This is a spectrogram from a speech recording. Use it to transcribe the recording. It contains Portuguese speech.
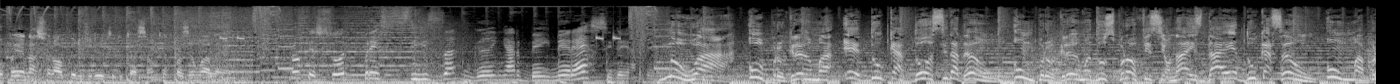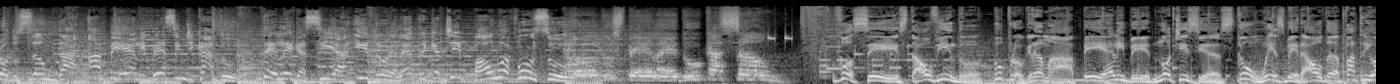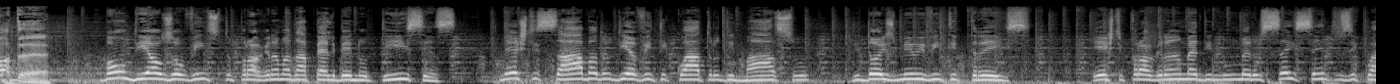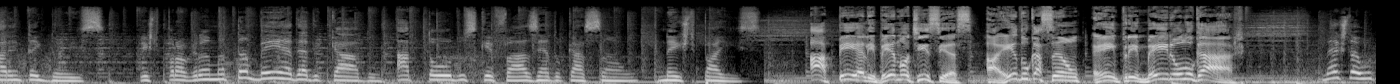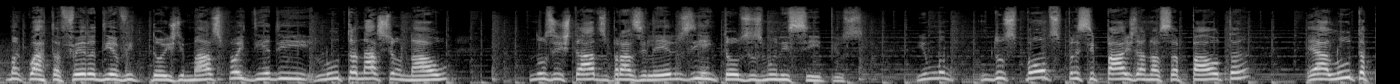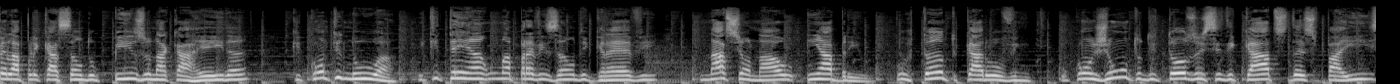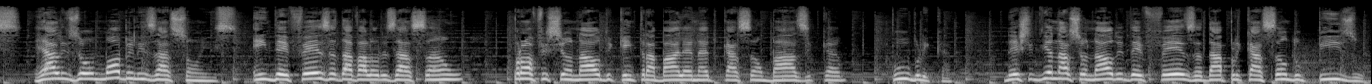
Campanha Nacional pelo Direito à Educação quer fazer um alerta professor precisa ganhar bem, merece ganhar bem. No ar, o programa Educador Cidadão, um programa dos profissionais da educação, uma produção da APLB Sindicato, Delegacia Hidroelétrica de Paulo Afonso. Todos pela educação. Você está ouvindo o programa APLB Notícias com Esmeralda Patriota. Bom dia aos ouvintes do programa da PLB Notícias neste sábado, dia 24 de março de 2023. Este programa é de número 642. Este programa também é dedicado a todos que fazem educação neste país. A PLB Notícias, a educação em primeiro lugar. Nesta última quarta-feira, dia 22 de março, foi dia de luta nacional nos estados brasileiros e em todos os municípios. E um dos pontos principais da nossa pauta é a luta pela aplicação do piso na carreira, que continua e que tenha uma previsão de greve nacional em abril. Portanto, caro ouvinte, o conjunto de todos os sindicatos desse país realizou mobilizações em defesa da valorização profissional de quem trabalha na educação básica pública. Neste Dia Nacional de Defesa da aplicação do piso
